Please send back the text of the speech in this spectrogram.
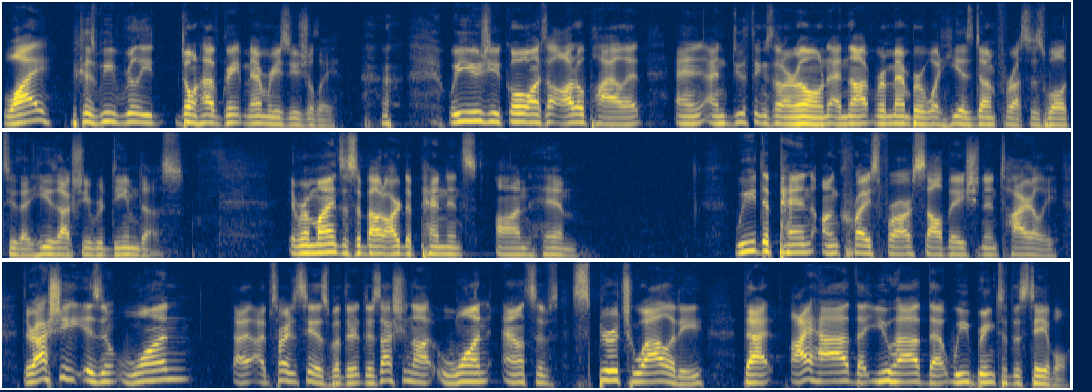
Why? Because we really don't have great memories usually. We usually go onto autopilot and, and do things on our own and not remember what He has done for us as well, too, that He has actually redeemed us. It reminds us about our dependence on Him we depend on Christ for our salvation entirely. There actually isn't one, I, am sorry to say this, but there, there's actually not one ounce of spirituality that I have, that you have, that we bring to this table.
